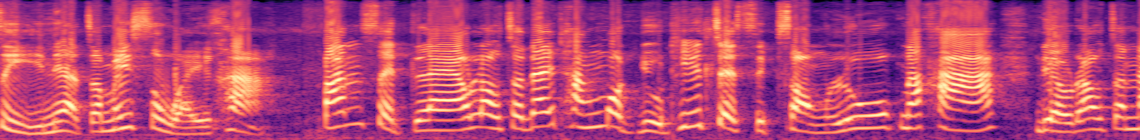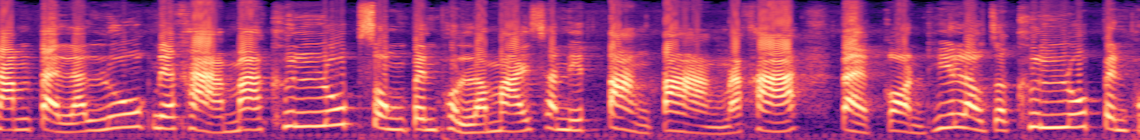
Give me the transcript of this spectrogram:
สีเนี่ยจะไม่สวยค่ะปั้นเสร็จแล้วเราจะได้ทั้งหมดอยู่ที่ 72 ลูกนะคะ เดี๋ยวเราจะนำแต่ละลูกเนี่ยค่ะ มาขึ้นรูปทรงเป็นผลไม้ชนิดต่างๆนะคะ แต่ก่อนที่เราจะขึ้นรูปเป็นผ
